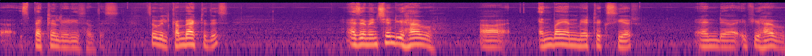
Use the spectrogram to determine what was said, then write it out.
uh, spectral radius of this. So, we will come back to this. As I mentioned you have uh, n by n matrix here and uh, if you have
